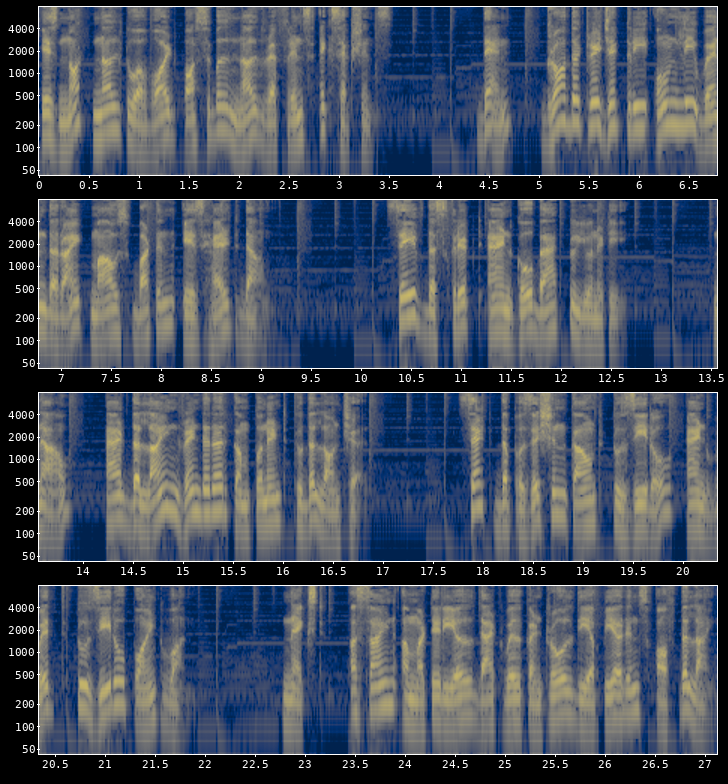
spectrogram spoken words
is not null to avoid possible null reference exceptions. Then, draw the trajectory only when the right mouse button is held down. Save the script and go back to Unity. Now, add the line renderer component to the launcher. Set the position count to 0 and width to 0.1. Next, assign a material that will control the appearance of the line.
